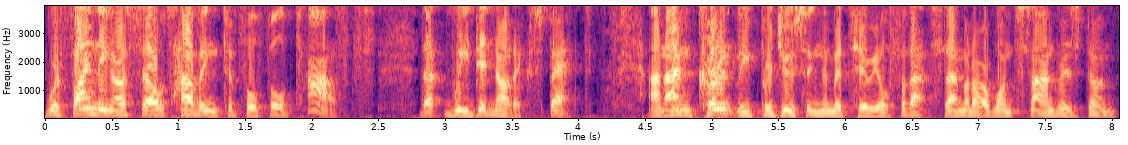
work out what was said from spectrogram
we're finding ourselves having to fulfill tasks that we did not expect. And I'm currently producing the material for that seminar. Once Sandra's done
